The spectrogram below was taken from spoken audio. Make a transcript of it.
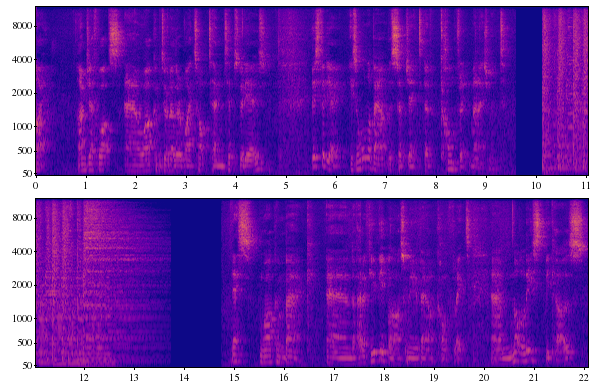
Hi, I'm Geoff Watts and welcome to another of my top 10 tips videos. This video is all about the subject of conflict management. Yes, welcome back. And I've had a few people ask me about conflict, um, not least because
